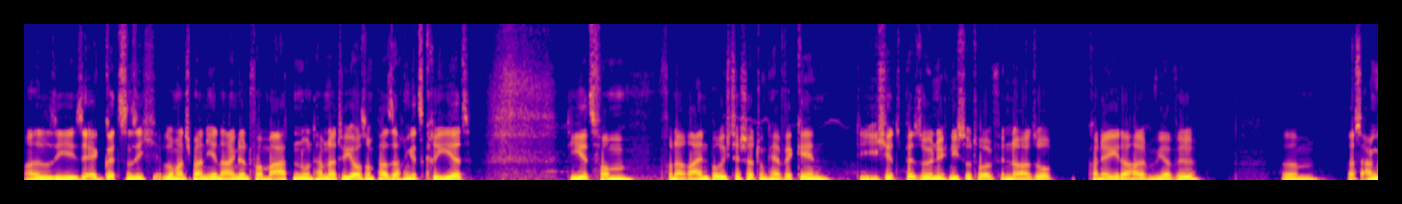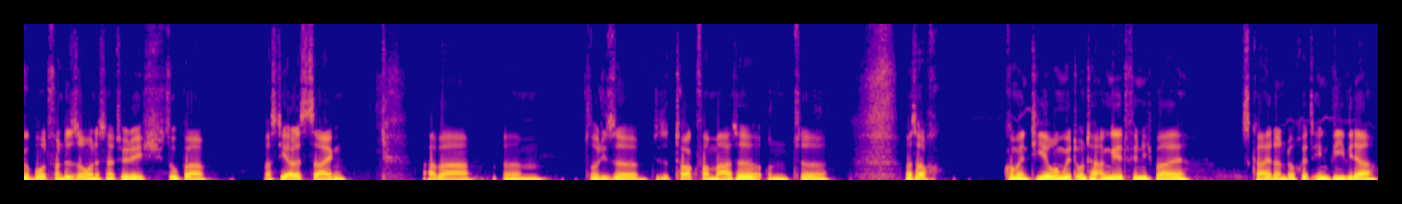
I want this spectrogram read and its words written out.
Also sie, sie ergötzen sich so manchmal an ihren eigenen Formaten und haben natürlich auch so ein paar Sachen jetzt kreiert, die jetzt vom, von der reinen Berichterstattung her weggehen, die ich jetzt persönlich nicht so toll finde. Also kann ja jeder halten, wie er will. Ähm, das Angebot von The Zone ist natürlich super, was die alles zeigen. Aber ähm, so diese, diese Talk-Formate und äh, was auch Kommentierung mitunter angeht, finde ich bei Sky dann doch jetzt irgendwie wieder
